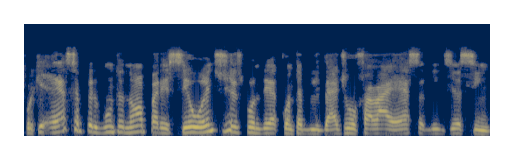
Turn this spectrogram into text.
porque essa pergunta não apareceu antes de responder a contabilidade, eu vou falar essa de dizer assim,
